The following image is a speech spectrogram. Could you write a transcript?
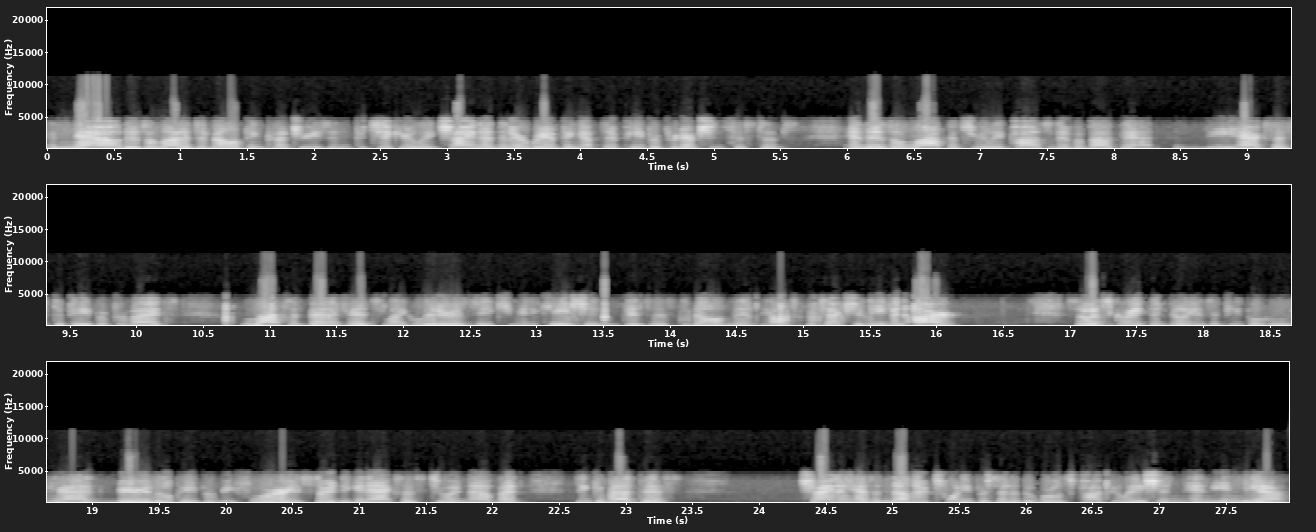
And now there's a lot of developing countries, and particularly China, that are ramping up their paper production systems. And there's a lot that's really positive about that. The access to paper provides lots of benefits like literacy, communication, business development, health protection, even art. So it's great that billions of people who had very little paper before are starting to get access to it now, but think about this. China has another 20% of the world's population, and India,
